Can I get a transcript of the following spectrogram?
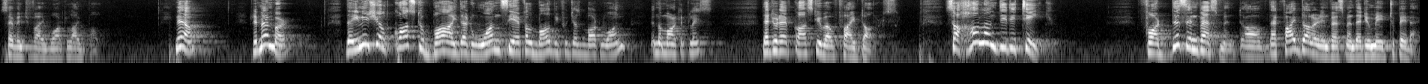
75 watt light bulb. Now, remember, the initial cost to buy that one CFL bulb, if you just bought one in the marketplace, that would have cost you about $5. So, how long did it take for this investment, of that $5 investment that you made to pay back?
